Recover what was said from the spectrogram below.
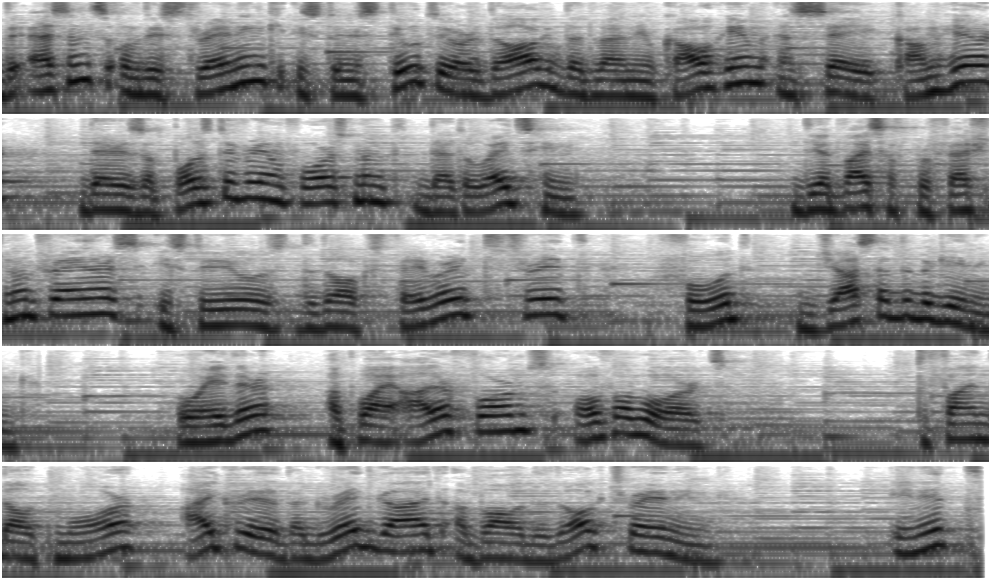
The essence of this training is to instill to your dog that when you call him and say come here, there is a positive reinforcement that awaits him. The advice of professional trainers is to use the dog's favorite treat, food, just at the beginning. Later, apply other forms of awards. To find out more, I created a great guide about the dog training. In it,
